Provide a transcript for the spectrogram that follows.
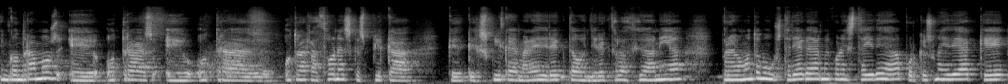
Encontramos eh, otras, eh, otras, otras razones que explica, que, explica de manera directa o indirecta la ciudadanía, pero de momento me gustaría quedarme con esta idea porque es una idea que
